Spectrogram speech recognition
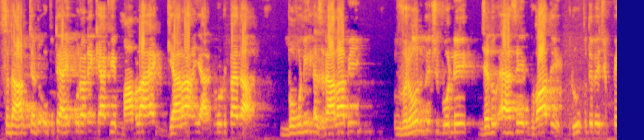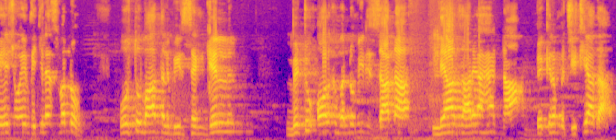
ਸਿਧਾਰਥ ਚੱਟ ਉਪਧਿਆਇਪੁਰਾ ਨੇ ਕਿਹਾ ਕਿ ਮਾਮਲਾ ਹੈ 11000 ਕਰੋੜ ਰੁਪਏ ਦਾ। ਬੋਨੀ ਅਜ਼ਰਾਲਾ ਵੀ ਵਿਰੋਧ ਵਿੱਚ ਬੋਲੇ, ਜਦੋਂ ਐਸੇ ਗਵਾਹ ਦੇ ਰੂਪ ਦੇ ਵਿੱਚ ਪੇਸ਼ ਹੋਏ ਵਿਜੀਲੈਂਸ ਵੱਲੋਂ, ਉਸ ਤੋਂ ਬਾਅਦ ਤਲਬੀਰ ਸਿੰਘ ਗਿੱਲ, ਬਿੱਟੂ ਔਲਖ ਵੱਲੋਂ ਵੀ ਰਜ਼ਾਨਾ ਲਿਆ ਜਾ ਰਿਹਾ ਹੈ ਨਾਮ ਵਿਕਰਮ ਜੀਠੀਆ ਦਾ।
